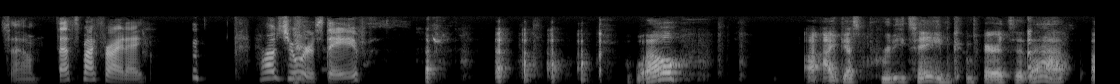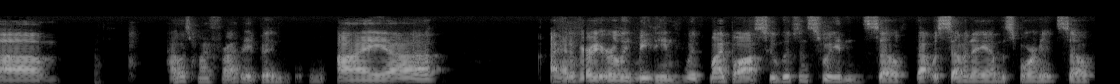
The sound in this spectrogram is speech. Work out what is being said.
So that's my Friday. How's yours, Dave? Well, I, I guess pretty tame compared to that. Um, how has my Friday been? I uh, I had a very early meeting with my boss who lives in Sweden, so that was 7 a.m. this morning. So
